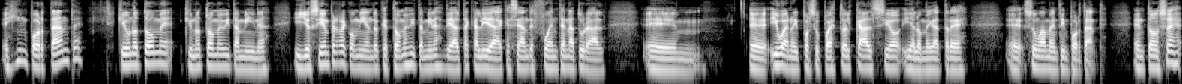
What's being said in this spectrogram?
Es importante que uno tome, que uno tome vitaminas y yo siempre recomiendo que tomes vitaminas de alta calidad, que sean de fuente natural. Em, eh, y bueno, y por supuesto el calcio y el omega 3, eh, sumamente importante. Entonces,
